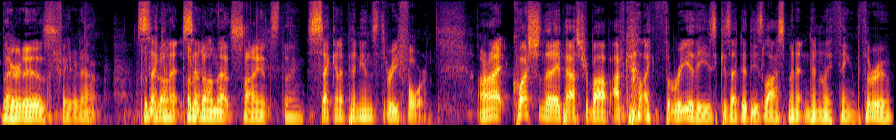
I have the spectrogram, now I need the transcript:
there it is. Figured it out. Put, it on, put it on that science thing. Second opinions, three, four. All right. Question today, Pastor Bob. I've got like three of these because I did these last minute and didn't really think them through.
